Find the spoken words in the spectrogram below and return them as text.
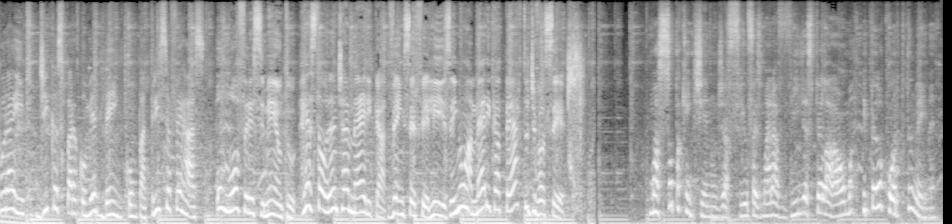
Por aí, dicas para comer bem com Patrícia Ferraz. Um oferecimento: Restaurante América. Vem ser feliz em um América perto de você. Uma sopa quentinha num dia frio faz maravilhas pela alma e pelo corpo também, né?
